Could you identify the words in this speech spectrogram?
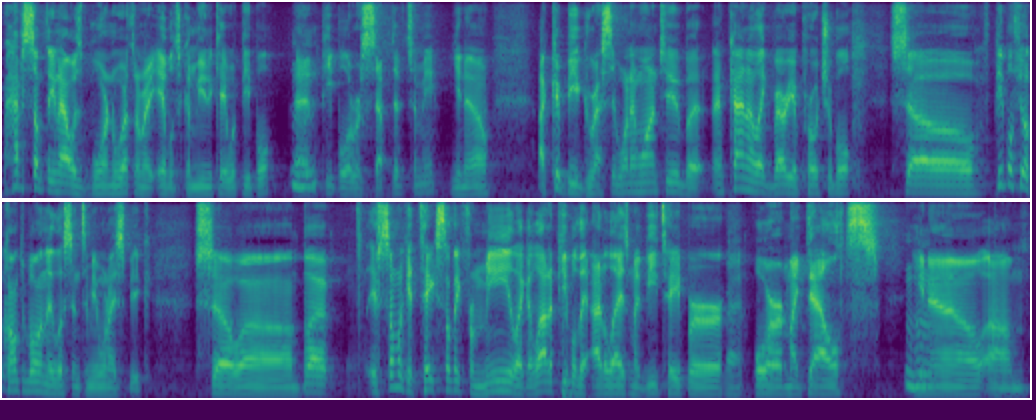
I have something I was born with. I'm able to communicate with people, Mm-hmm. and people are receptive to me. You know, I could be aggressive when I want to, but I'm kind of like very approachable. So people feel comfortable and they listen to me when I speak. So, uh, but if someone could take something from me, like a lot of people, they idolize my V taper Right. or my delts. Mm-hmm. You know, um,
